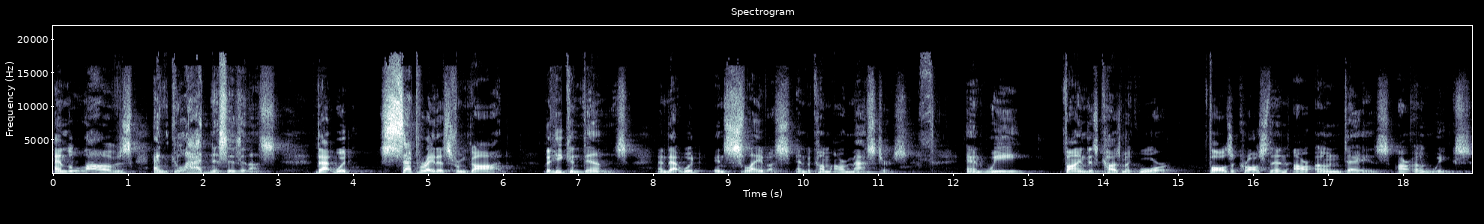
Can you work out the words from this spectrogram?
and loves and gladnesses in us that would separate us from God, that he condemns, and that would enslave us and become our masters. And we find this cosmic war falls across then our own days, our own weeks.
